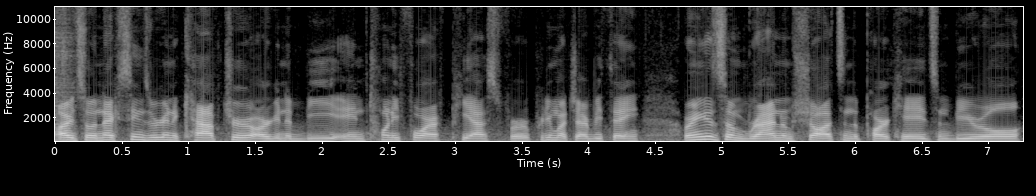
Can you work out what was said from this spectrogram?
All right, so next things we're gonna capture are gonna be in 24 FPS for pretty much everything. We're gonna get some random shots in the parkade, some B-roll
